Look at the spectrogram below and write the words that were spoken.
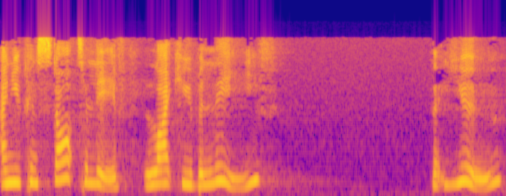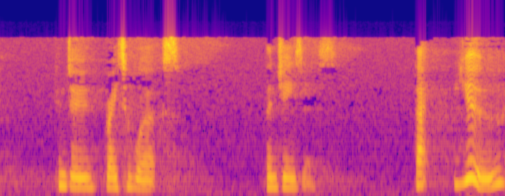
and you can start to live like you believe that you can do greater works than Jesus. That you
